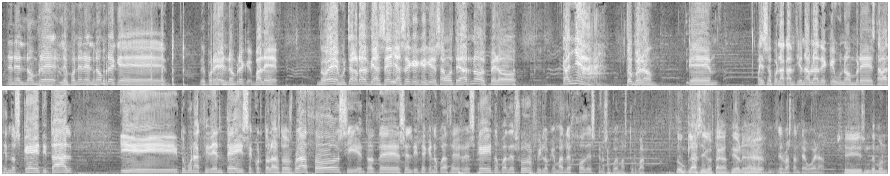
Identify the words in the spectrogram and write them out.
ponen el nombre, le ponen el nombre que. Le ponen el nombre que. Vale. Noé, muchas gracias, eh. Ya sé que, que quieres sabotearnos, pero. ¡Caña! Bueno, que. Eso, pues la canción habla de que un hombre estaba haciendo skate y tal. Y tuvo un accidente y se cortó los dos brazos. Y entonces él dice que no puede hacer skate, no puede hacer surf. Y lo que más le jode es que no se puede masturbar. Todo un clásico esta canción, ¿eh? Es bastante buena. Sí, es un temón.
